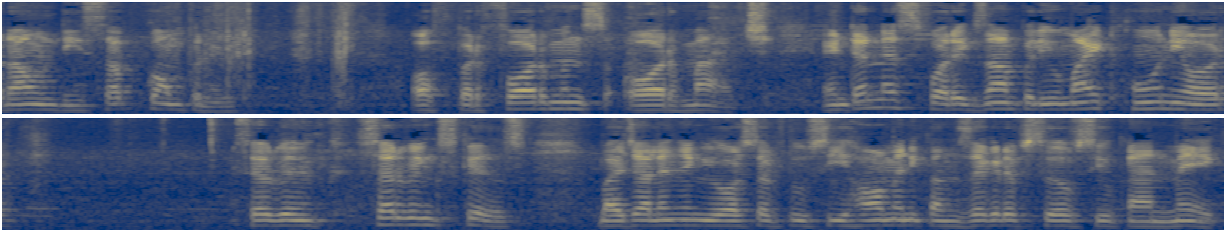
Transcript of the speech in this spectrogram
around the subcomponent of performance or match. In tennis, for example, you might hone your serving, serving skills by challenging yourself to see how many consecutive serves you can make.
